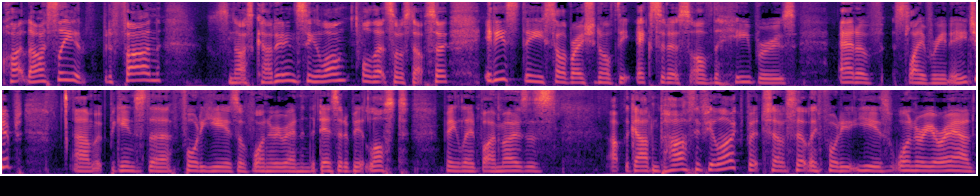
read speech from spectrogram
quite nicely. A bit of fun. It's a nice cartoon, sing along, all that sort of stuff. So it is the celebration of the exodus of the Hebrews out of slavery in Egypt. Um, it begins the 40 years of wandering around in the desert, a bit lost, being led by Moses up the garden path, if you like, but uh, certainly 40 years wandering around.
